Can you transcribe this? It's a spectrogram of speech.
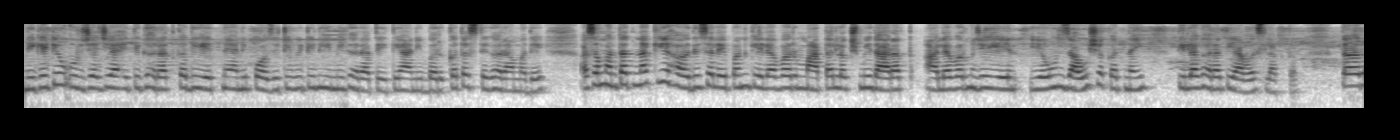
निगेटिव्ह ऊर्जा जी आहे ती घरात कधी येत नाही आणि पॉझिटिव्हिटी नेहमी घरात येते आणि बरकत असते घरामध्ये. असं म्हणतात ना की हळदीचं लेपन केल्यावर माता लक्ष्मी दारात आल्यावर म्हणजे ये येऊन जाऊ शकत नाही. तिला घरात यावंच लागतं. तर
